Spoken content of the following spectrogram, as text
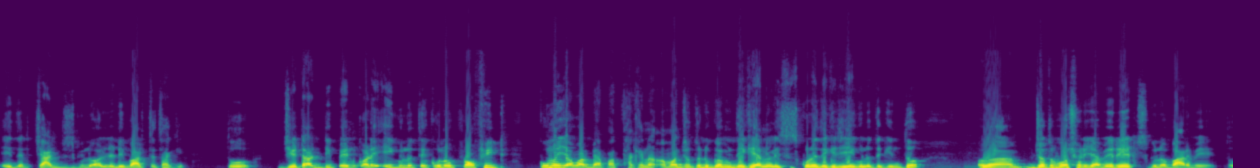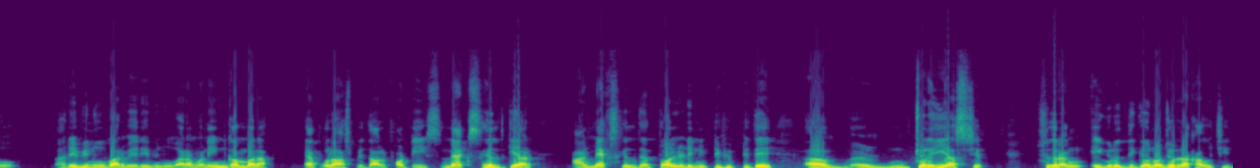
এদের চার্জগুলো অলরেডি বাড়তে থাকে। তো যেটা ডিপেন্ড করে, এগুলোতে কোনো প্রফিট কমে যাওয়ার ব্যাপার থাকে না। আমার যতটুকু আমি দেখে অ্যানালিসিস করে দেখেছি, এগুলোতে কিন্তু যত বছরে যাবে রেটসগুলো বাড়বে। তো রেভিনিউ বাড়বে রেভিনিউ বাড়া মানে ইনকাম বাড়া। Apollo hospital Fortis max health care আর ম্যাক্স হেলথ কেয়ার তো অলরেডি নিফটি ফিফটিতে চলেই আসছে। সুতরাং এইগুলোর দিকেও নজর রাখা উচিত।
